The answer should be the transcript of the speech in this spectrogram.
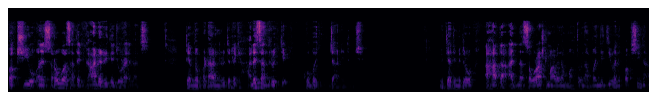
પક્ષીઓ અને સરોવર સાથે ગાઢ રીતે જોડાયેલા છે. તેમનો ભડાર નૃત્ય એટલે કે હાલેસા નૃત્ય ખૂબ જ જાણીતું છે. વિદ્યાર્થી મિત્રો, આ હતા આજના સૌરાષ્ટ્રમાં આવેલા મહત્વના વન્યજીવ અને પક્ષીના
